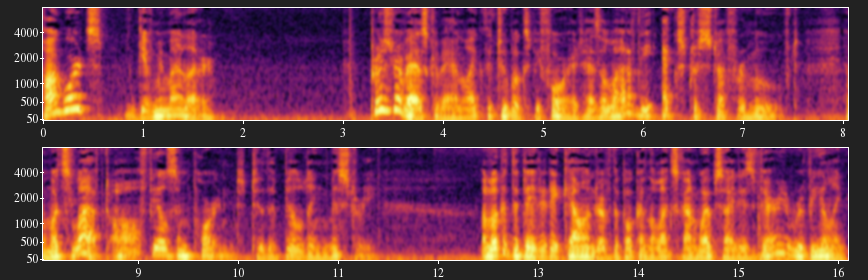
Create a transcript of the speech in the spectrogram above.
Hogwarts? Give me my letter. Prisoner of Azkaban, like the two books before it, has a lot of the extra stuff removed and what's left all feels important to the building mystery. A look at the day to day calendar of the book on the Lexicon website is very revealing.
